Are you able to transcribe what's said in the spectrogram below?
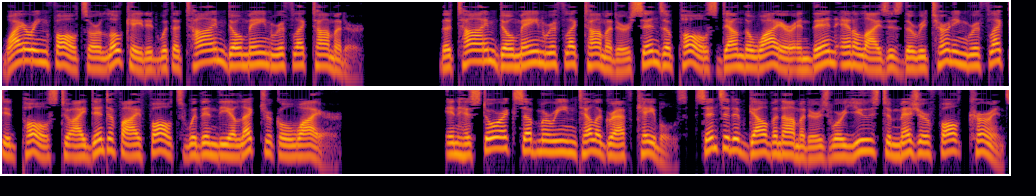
wiring faults are located with a time domain reflectometer. The time domain reflectometer sends a pulse down the wire and then analyzes the returning reflected pulse to identify faults within the electrical wire. In historic submarine telegraph cables, sensitive galvanometers were used to measure fault currents.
